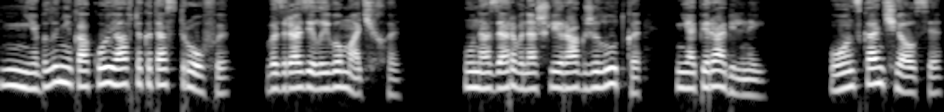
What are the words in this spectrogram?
«Не было никакой автокатастрофы», – возразила его мачеха. «У Назарова нашли рак желудка, неоперабельный. Он скончался.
